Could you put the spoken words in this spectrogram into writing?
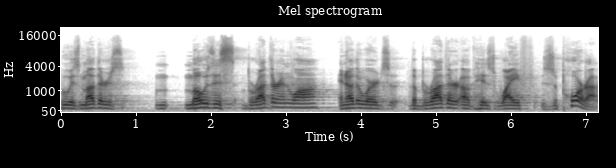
who is mother's Moses' brother in law. In other words, the brother of his wife Zipporah.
